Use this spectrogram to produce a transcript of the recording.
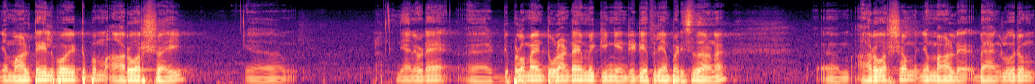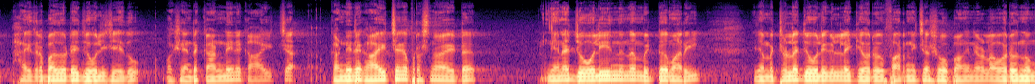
ഞാൻ മാൾട്ടയിൽ പോയിട്ടിപ്പം ആറു വർഷമായി. ഞാനിവിടെ diploma in tool and time making N D D എഫിൽ ഞാൻ പഠിച്ചതാണ്. ആറു വർഷം ഞാൻ മാളുടെ ബാംഗ്ലൂരും ഹൈദരാബാദോടെ ജോലി ചെയ്തു. പക്ഷേ എന്റെ കണ്ണിന് കാഴ്ച കണ്ണിന്റെ കാഴ്ച പ്രശ്നമായിട്ട് ഞാൻ ആ ജോലിയിൽ നിന്നും വിട്ട് മാറി ഞാൻ മറ്റുള്ള ജോലികളിലേക്ക് ഓരോ ഫർണിച്ചർ ഷോപ്പ് അങ്ങനെയുള്ള ഓരോന്നും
